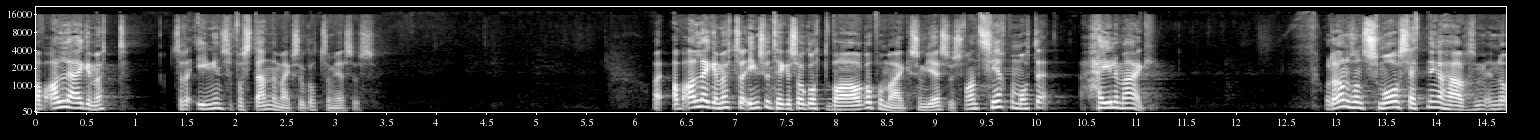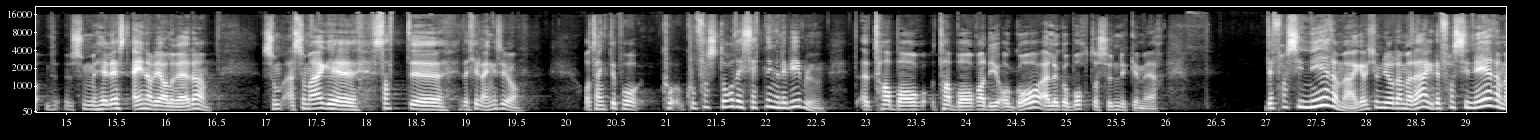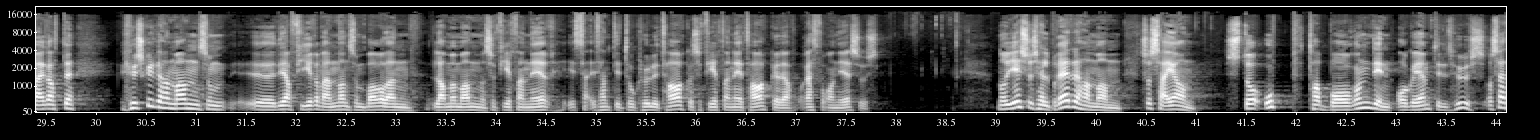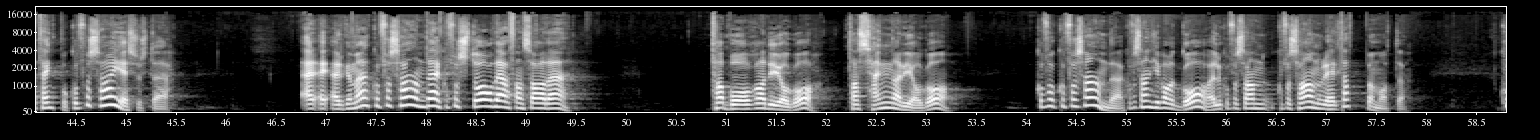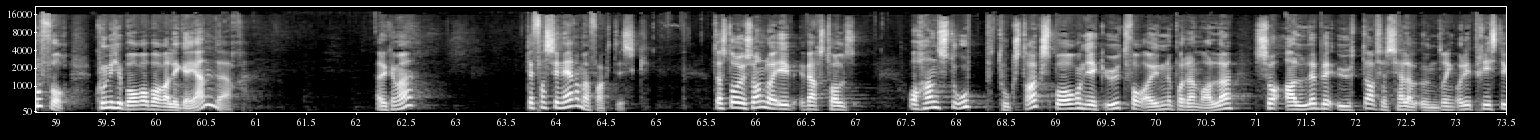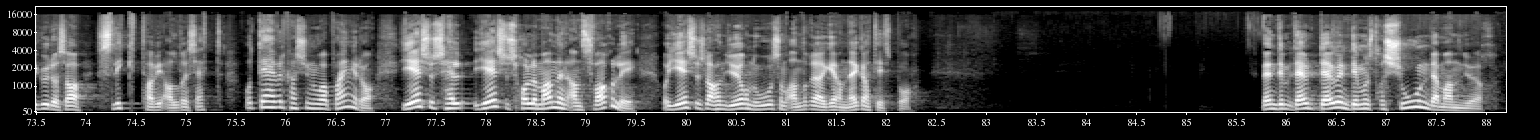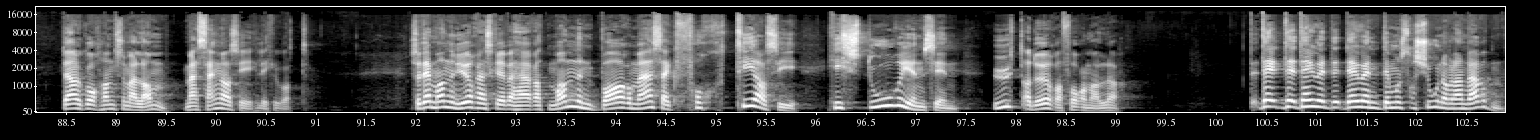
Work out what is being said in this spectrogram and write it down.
Av alle jeg har møtt, så er det ingen som forstår meg så godt som Jesus. Av alle jeg har møtt, så er det ingen som tar så godt vare på meg som Jesus. For han ser på en måte hele meg. Og Det er noen sånne små setninger her, som, som jeg har lest en av de allerede, som, som jeg satt eh, Det er ikke lenge siden og tenkte på hvorfor står de setningene i Bibelen? Ta, bor, ta båra di og gå, eller gå bort og synd ikke mer. Det fascinerer meg. jeg vet ikke om det gjør det med deg, det fascinerer meg at det, Husker du ikke han mannen som, de har fire vennene som bare den lamme mannen, og så firte han ned, De tok hull i taket og så firte han ned i taket der, rett foran Jesus. Når Jesus helbreder han mannen, så sier han Stå opp, ta båren din og gå hjem til ditt hus. Og så har jeg tenkt på, Hvorfor sa Jesus det? Er, er, er det ikke med? Hvorfor sa han det? Hvorfor står det at han sa det? Ta båra di og gå. Ta senga di og gå. Hvorfor, hvorfor, sa han det? Hvorfor sa han ikke bare 'gå'? Eller hvorfor sa han, hvorfor sa han noe i det hele tatt? på en måte? Hvorfor kunne ikke båra bare ligge igjen der? Er du ikke med? Det fascinerer meg faktisk. Det står jo sånn da i vers 12 og han sto opp, tok straks båren, gikk ut for øynene på dem alle, så alle ble ute av seg selv av undring. Og de priste Gud og sa, 'Slikt har vi aldri sett'. Og Det er vel kanskje noe av poenget. da. Jesus, Jesus holder mannen ansvarlig, og Jesus lar han gjøre noe som andre reagerer negativt på. Det er jo en demonstrasjon det mannen gjør. Der går han som er lam, med senga si like godt. Så det mannen gjør, jeg skriver her, at mannen bar med seg fortida si, historien sin, ut av døra foran alle. Det, det, det, er, jo, det er jo en demonstrasjon av den verden.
